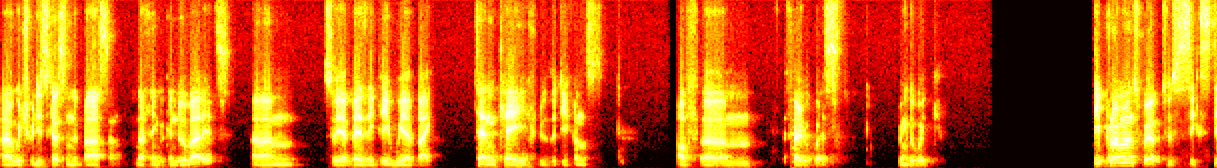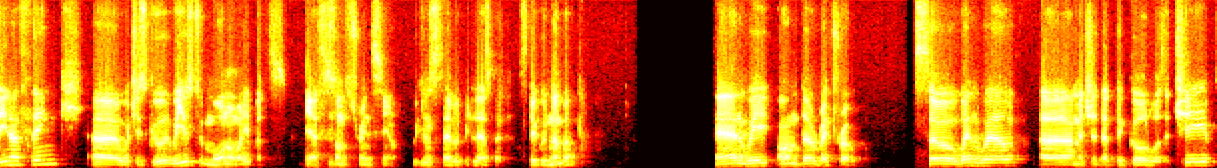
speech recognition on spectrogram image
uh, which we discussed in the past and nothing we can do about it. Um, so yeah, basically we have like 10K if you do the difference of um, fair requests during the week. Deployments, we're up to 16, I think, uh, which is good. We used to more normally, but yeah, some sprints, you know, we just have a bit less, but still a good number. And we on the retro. So went well. Uh, I mentioned that the goal was achieved.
